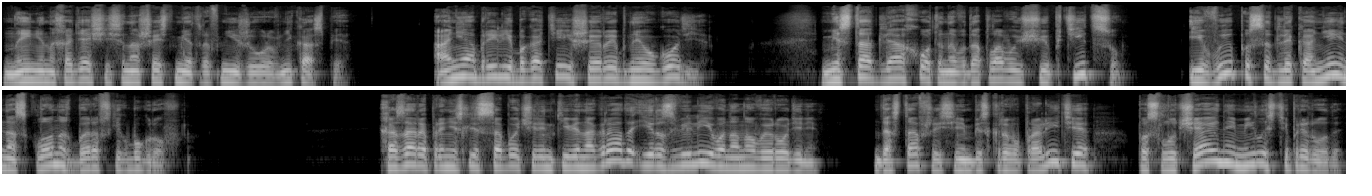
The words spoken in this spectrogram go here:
ныне находящейся на 6 метров ниже уровня Каспия. Они обрели богатейшие рыбные угодья, места для охоты на водоплавающую птицу и выпасы для коней на склонах Беровских бугров. Хазары принесли с собой черенки винограда и развели его на новой родине доставшийся им без кровопролития по случайной милости природы.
